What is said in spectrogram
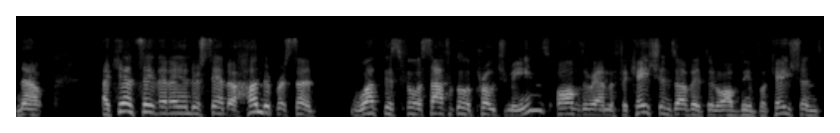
Now, I can't say that I understand 100% what this philosophical approach means, all of the ramifications of it, and all of the implications,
